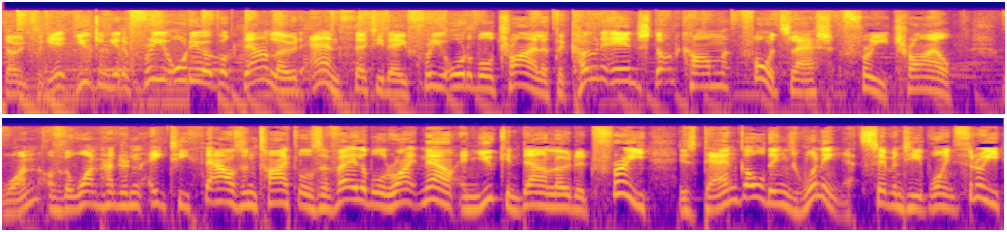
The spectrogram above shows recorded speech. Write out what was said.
Don't forget, you can get a free audiobook download and 30-day free audible trial at thekonaedge.com forward slash free trial. One of the 180,000 titles available right now, and you can download it free, is Dan Golding's Winning at 70.3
